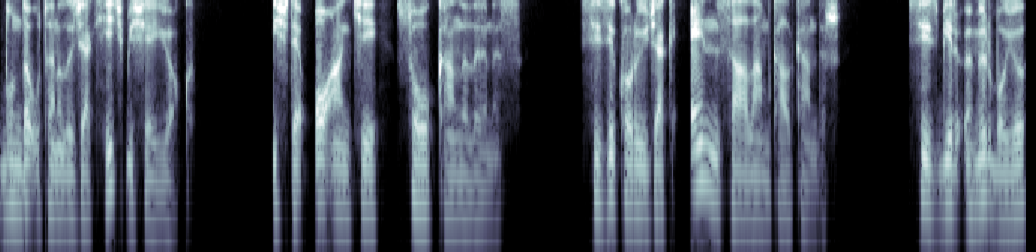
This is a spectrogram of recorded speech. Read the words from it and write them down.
Bunda utanılacak hiçbir şey yok. İşte o anki soğukkanlılığınız. Sizi koruyacak en sağlam kalkandır. Siz bir ömür boyu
